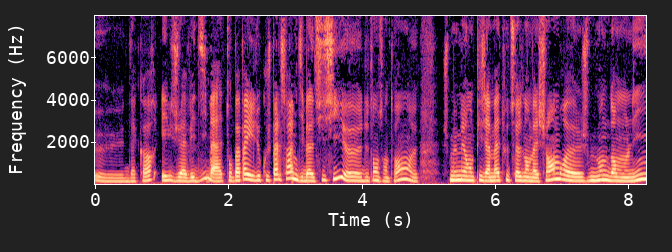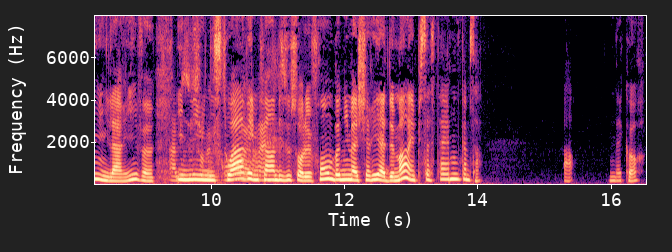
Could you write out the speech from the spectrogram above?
euh, d'accord. Et je lui avais dit bah ton papa il ne couche pas le soir. Il me dit bah si si euh, de temps en temps euh, je me mets en pyjama toute seule dans ma chambre je monte dans mon lit il arrive un il me lit une histoire front, il me ouais, fait un bisou sur le front bonne nuit ma chérie à demain. Et puis ça se termine comme ça. Ah d'accord.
